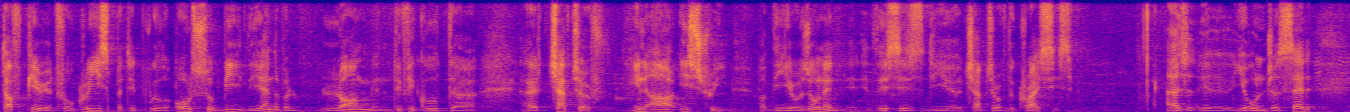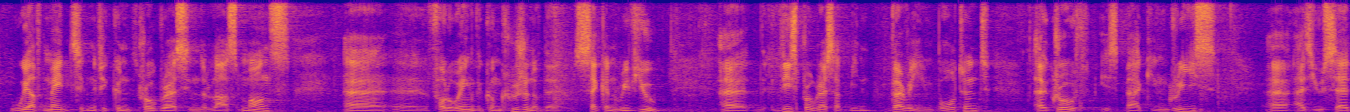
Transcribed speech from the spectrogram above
tough period for Greece, but it will also be the end of a long and difficult uh, uh, chapter in our history of the Eurozone, and this is the uh, chapter of the crisis. As uh, Jeroen just said, we have made significant progress in the last months uh, following the conclusion of the second review. these progress have been very important. growth is back in Greece. Uh, as you said,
